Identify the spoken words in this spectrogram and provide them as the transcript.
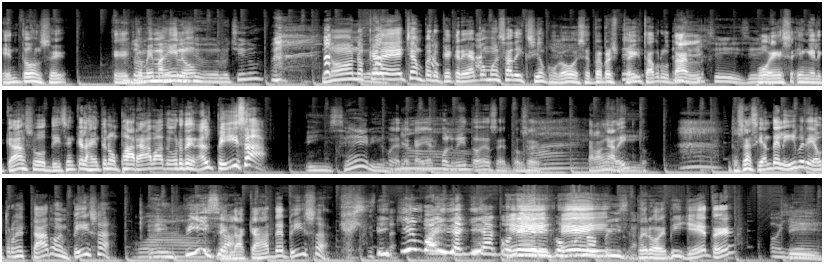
Entonces, eh, ¿Tú yo me imagino, los chinos? no, no es que le echan, pero que crea como esa adicción, como que oh, ese pepper steak está brutal. Sí, sí. Pues en el caso, dicen que la gente no paraba de ordenar pizza. ¿En serio? Pues le caía el polvito ese, entonces Ay. estaban adictos. Entonces hacían delivery a otros estados en pizza, Wow. ¿En pizza? en las cajas de pizza. ¿Y quién va a ir de aquí a Ey, Conérico con ey, una pizza? Pero hay billetes, ¿eh? Oye.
